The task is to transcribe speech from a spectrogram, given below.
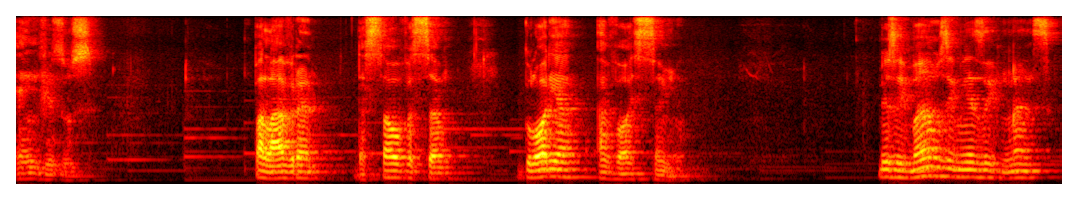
em Jesus. Palavra da salvação, glória a vós, Senhor. Meus irmãos e minhas irmãs,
